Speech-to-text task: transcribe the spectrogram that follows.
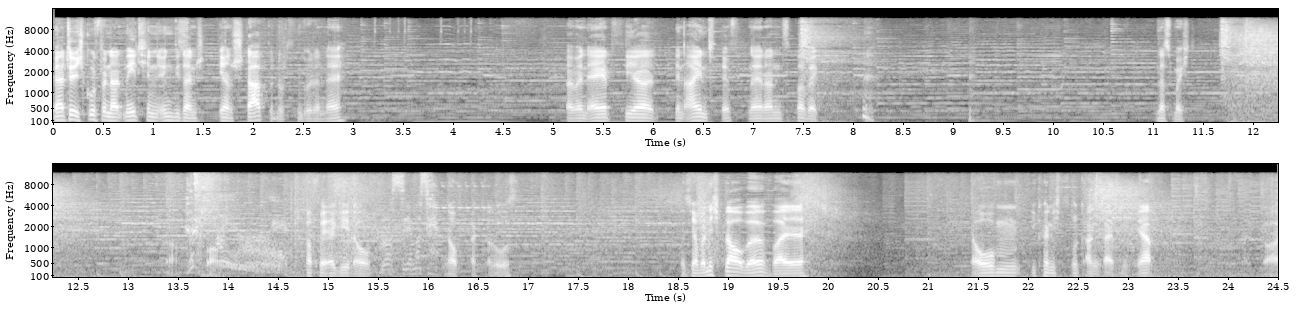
Wäre natürlich gut, wenn das Mädchen irgendwie seinen ihren Stab benutzen würde, ne? Weil wenn er jetzt hier den einen trifft, ne, dann ist er weg. Das möchte. Ich hoffe, er geht auch auf los. Was ich aber nicht glaube, weil da oben die können nicht zurück angreifen. Ja. Oh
